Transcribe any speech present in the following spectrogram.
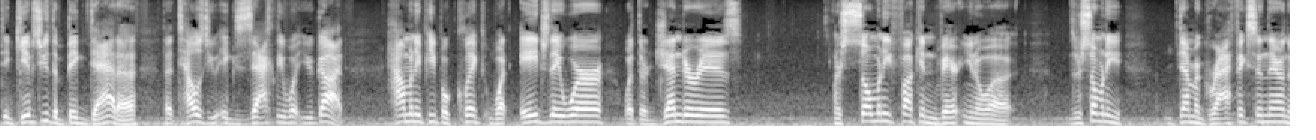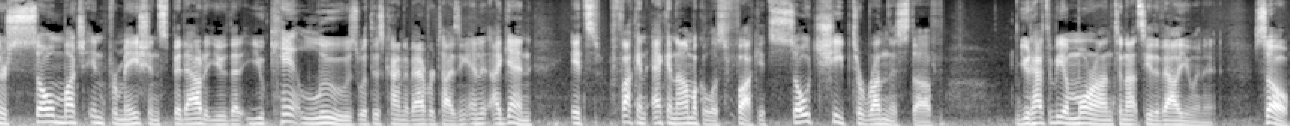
it gives you the big data that tells you exactly what you got how many people clicked what age they were what their gender is there's so many fucking ver- you know uh, there's so many demographics in there and there's so much information spit out at you that you can't lose with this kind of advertising and again it's fucking economical as fuck it's so cheap to run this stuff you'd have to be a moron to not see the value in it so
